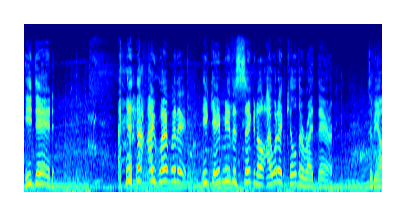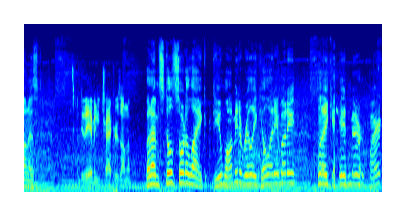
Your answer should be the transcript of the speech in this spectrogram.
He did. I went with it. He gave me the signal. I would have killed her right there, to be honest. Do they have any trackers on them? But I'm still sort of like, do you want me to really kill anybody? Like in Mirror Park?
